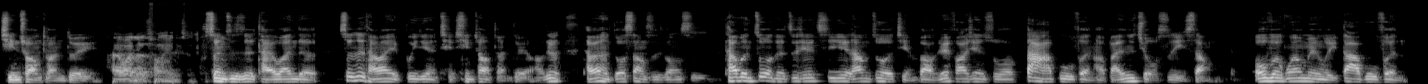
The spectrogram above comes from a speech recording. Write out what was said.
新创团队，台湾的创业者，甚至是台湾的，甚至台湾也不一定新新创团队啊，就台湾很多上市公司，他们做的这些企业，他们做的简报，你会发现说，大部分哈百分之九十以上，overwhelmingly 大部分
